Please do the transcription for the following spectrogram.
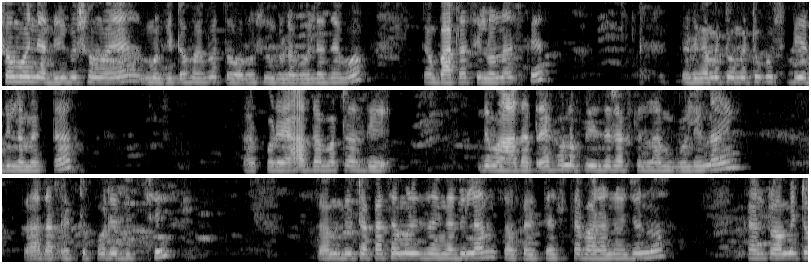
সময় না, দীর্ঘ সময়ে মুরগিটা হইব, তো রসুনগুলো গইলে যাব তো বাটা ছিল না আজকে। তো এদিকে আমি টমেটো কুচি দিয়ে দিলাম একটা। তারপরে আদা বাটা দিয়ে দেবো আদাটা এখনও ফ্রিজে রাখছিলাম, গুলি নাই। তো আদাটা একটু পরে দিচ্ছি। তো আমি দুটা কাঁচামরিচ ভেঙে দিলাম তরকারির টেস্টটা বাড়ানোর জন্য। কারণ টমেটো,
